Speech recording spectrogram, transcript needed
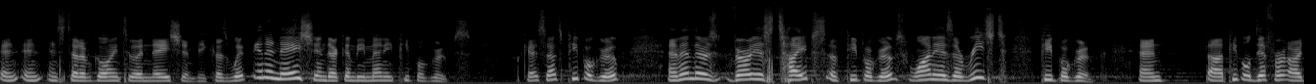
in, in, instead of going to a nation, because within a nation, there can be many people groups. Okay, so that's people group. And then there's various types of people groups. One is a reached people group. And uh, people differ or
